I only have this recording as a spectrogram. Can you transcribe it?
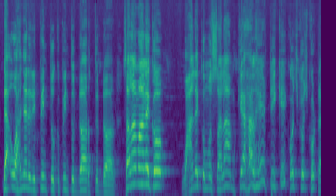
Dakwahnya dari pintu ke pintu, door to door. Assalamualaikum. Waalaikumsalam. Kya hal hai? Tike coach coach kota.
